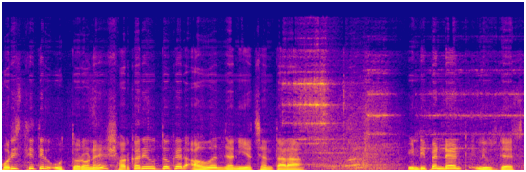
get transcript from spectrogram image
পরিস্থিতির উত্তরণে সরকারি উদ্যোগের আহ্বান জানিয়েছেন তারা। Independent news desk.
